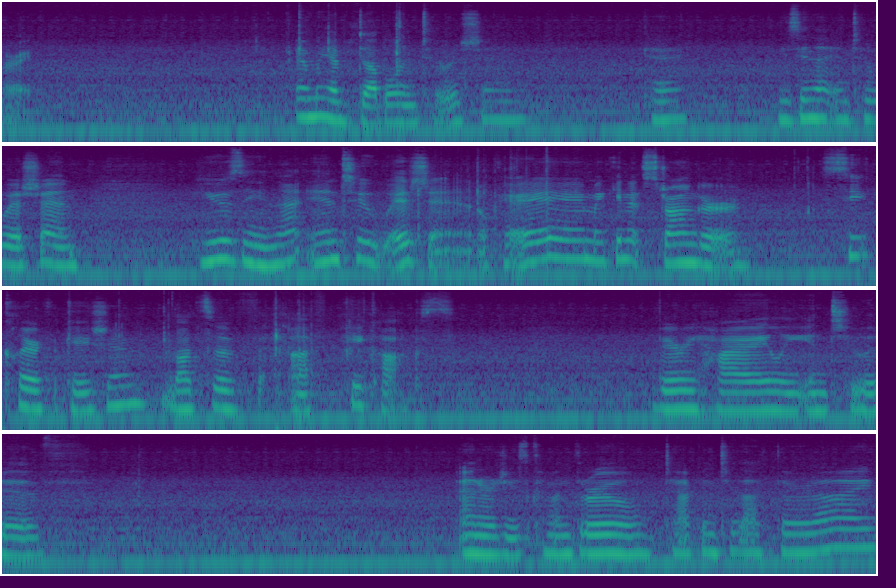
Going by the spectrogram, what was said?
All right. And we have double intuition. Okay. Using that intuition using that intuition, okay? Making it stronger. Seek clarification. Lots of uh, peacocks. Very highly intuitive energies coming through. Tap into that third eye.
